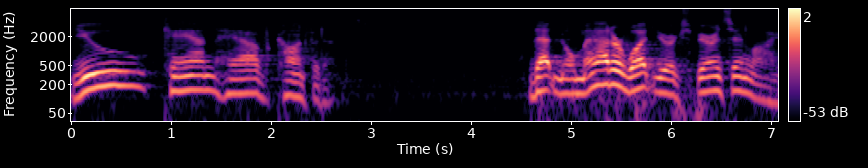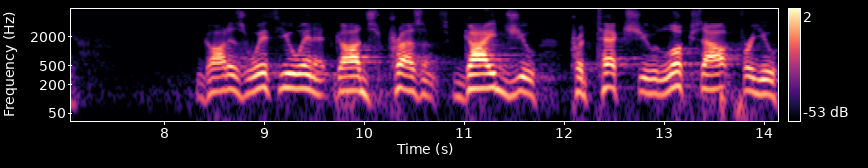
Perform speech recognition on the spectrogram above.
you can have confidence that no matter what you're experiencing in life, God is with you in it. God's presence guides you, protects you, looks out for you,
